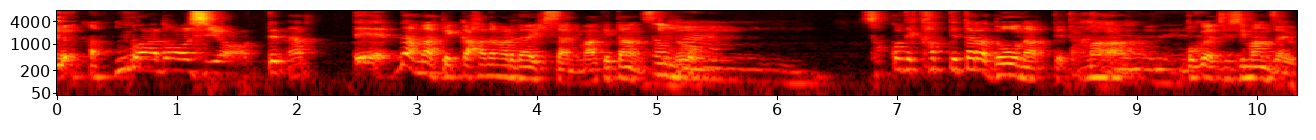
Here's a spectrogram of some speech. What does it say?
うわ、どうしようってなって、だまあ結果、花丸大吉さんに負けたんですけど、うん。そこで勝ってたらどうなってたか、まあ、僕は時事漫才を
